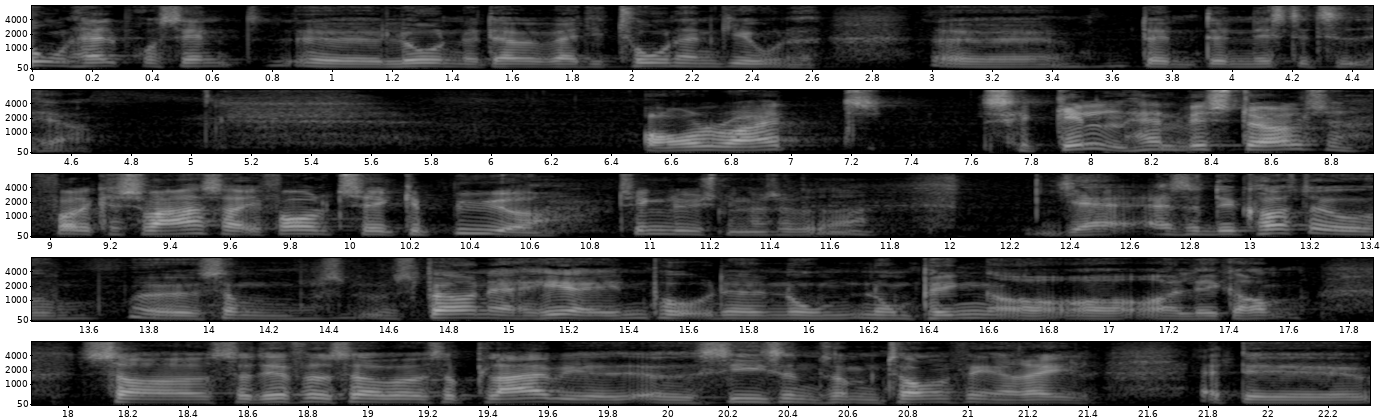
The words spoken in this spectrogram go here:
2,5 procent øh, lånene, der vil være de toneangivende øh, den, den næste tid her. All right. Skal gælden have en vis størrelse, for at det kan svare sig i forhold til gebyr, tinglysning osv.? Ja, altså det koster jo, øh, som spørgerne er herinde på, det er nogle, nogle penge at, at, at lægge om. Så, så derfor så, så plejer vi at sige sådan, som en tommelfingerregel, at øh,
